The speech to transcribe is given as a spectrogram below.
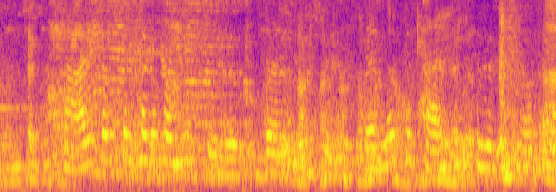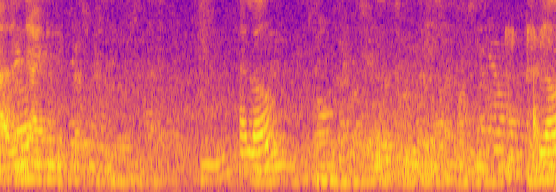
మనిషి. కార్యకర్తలాగా పనిచేస్తుంది వెళ్ళొద్దు క్యాన్సిల్ చేసేస్తాము హలో? హలో?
